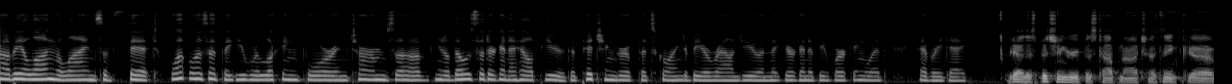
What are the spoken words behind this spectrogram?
Robbie, along the lines of fit, what was it that you were looking for in terms of, you know, those that are going to help you, the pitching group that's going to be around you and that you're going to be working with every day? Yeah, this pitching group is top notch. I think, uh,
